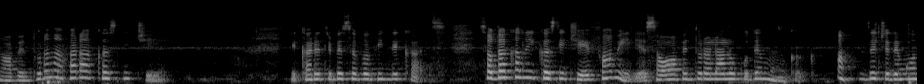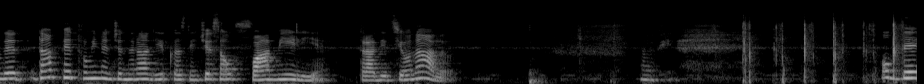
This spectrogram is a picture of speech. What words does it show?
O aventură în afara căsniciei, de care trebuie să vă vindecați. Sau dacă nu e căsnicie, e familie sau o aventură la locul de muncă. Ah, 10 de monede, dar pentru mine în general e căsnicie sau familie tradițională. În fine. 8 de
